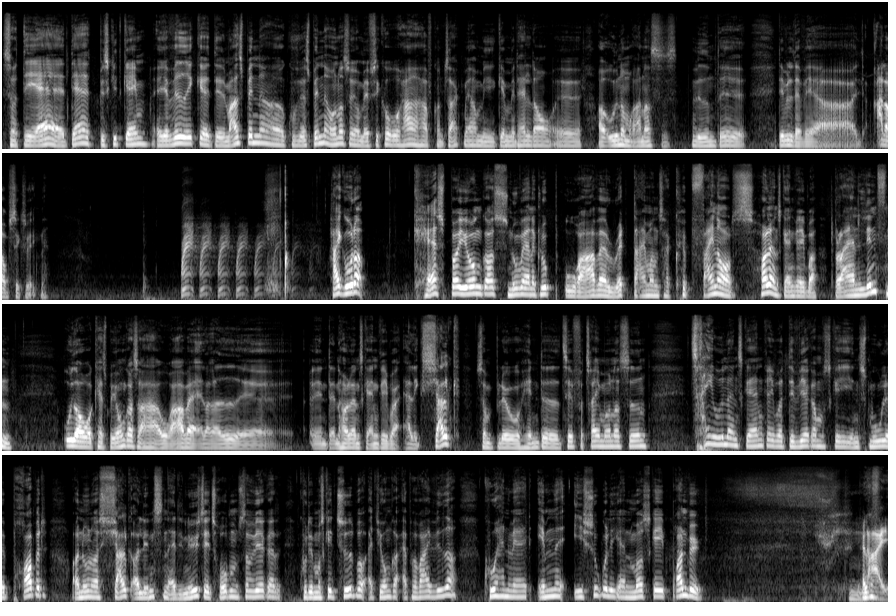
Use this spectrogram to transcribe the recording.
Så det er, det er et beskidt game. Jeg ved ikke, det er meget spændende og kunne være spændende at undersøge, om FCK har haft kontakt med ham igennem et halvt år, øh, og udenom Randers viden. Det, det vil da være ret opsigtsvækkende. Hej gutter. Kasper Junkers nuværende klub, Urawa Red Diamonds, har købt Feyenoords hollandske angriber Brian Linsen. Udover Kasper Junker, så har Urawa allerede øh, den hollandske angriber Alex Schalk, som blev hentet til for tre måneder siden. Tre udenlandske angriber, det virker måske en smule proppet, og nu når Schalk og Linsen er de nyeste i truppen, så virker, det, kunne det måske tyde på, at Junker er på vej videre. Kunne han være et emne i Superligaen, måske Brøndby? Nej.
